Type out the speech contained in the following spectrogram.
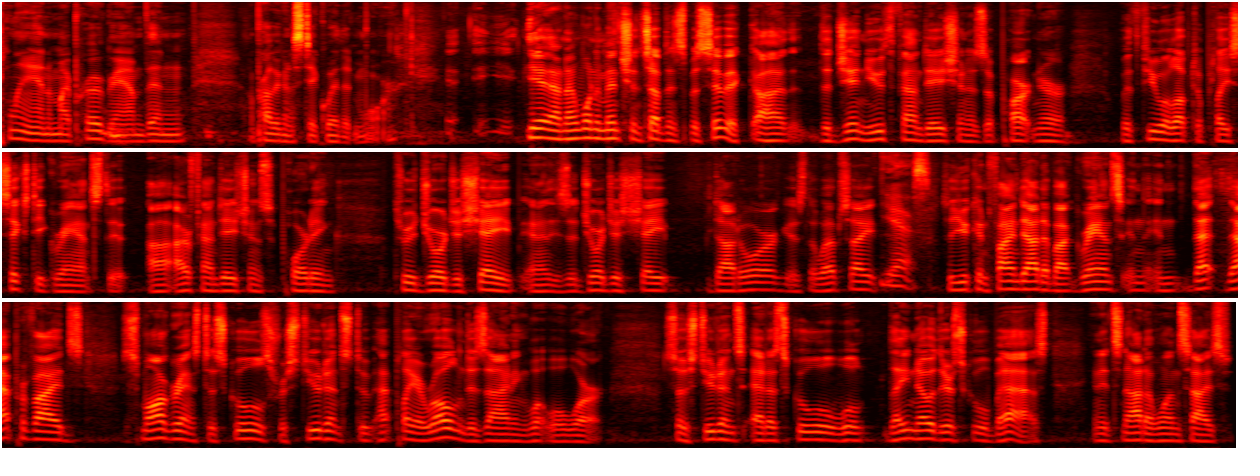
plan and my program, then I'm probably going to stick with it more. Yeah, and I want to mention something specific. Uh, the Gin Youth Foundation is a partner with Fuel Up to Play 60 grants that uh, our foundation is supporting through Georgia Shape, and it's at georgiashape.org is the website. Yes. So you can find out about grants, and, and that that provides small grants to schools for students to play a role in designing what will work. So students at a school will they know their school best, and it's not a one size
